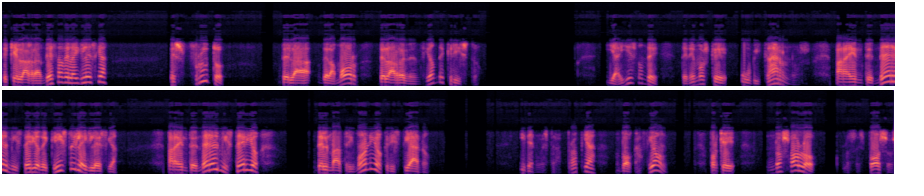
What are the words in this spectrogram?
de que la grandeza de la Iglesia es fruto del amor, de la redención de Cristo. Y ahí es donde tenemos que ubicarnos para entender el misterio de Cristo y la Iglesia, para entender el misterio del matrimonio cristiano y de nuestra propia vocación, porque no sólo los esposos,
